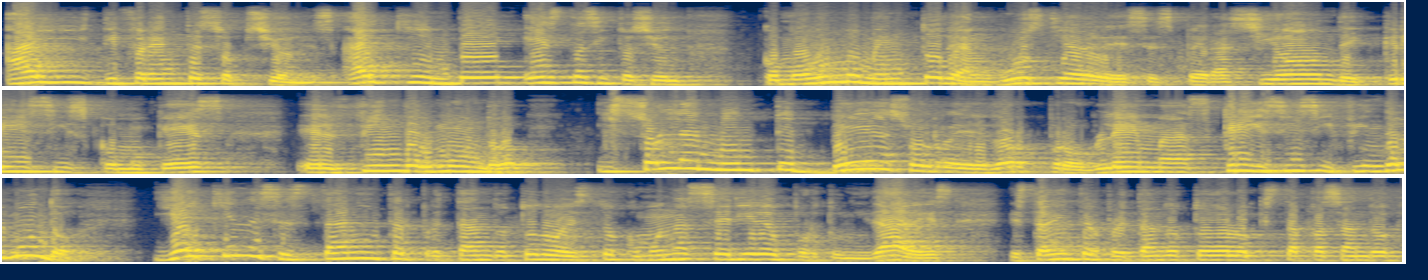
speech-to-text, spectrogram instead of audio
hay diferentes opciones. Hay quien ve esta situación como un momento de angustia, de desesperación, de crisis, como que es el fin del mundo, y solamente ve a su alrededor problemas, crisis y fin del mundo. Y hay quienes están interpretando todo esto como una serie de oportunidades, están interpretando todo lo que está pasando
